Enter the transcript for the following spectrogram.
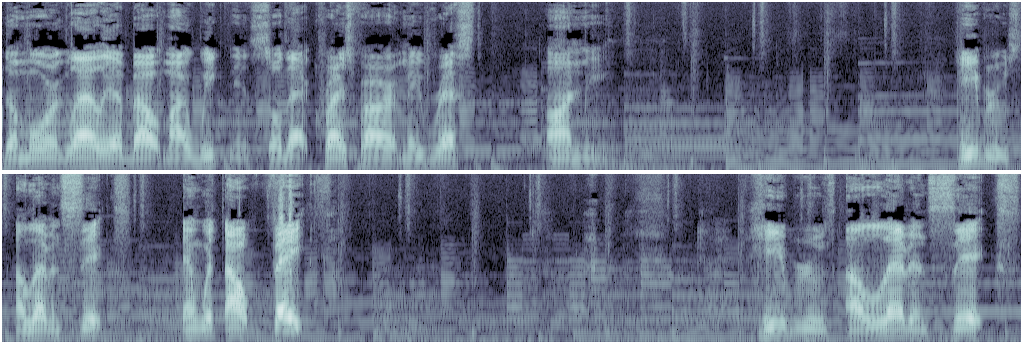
the more gladly about my weakness, so that Christ's power may rest on me. Hebrews 11:6 And without faith Hebrews 11 6.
